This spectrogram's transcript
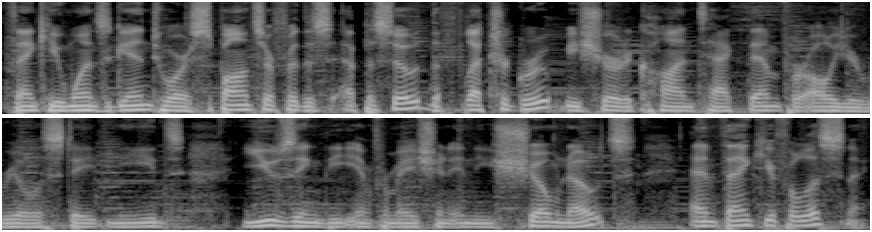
Thank you once again to our sponsor for this episode, the Fletcher Group. Be sure to contact them for all your real estate needs using the information in the show notes. And thank you for listening.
